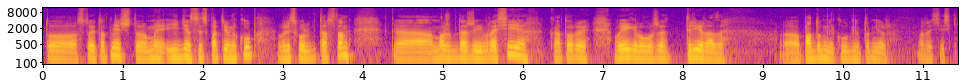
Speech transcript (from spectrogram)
то стоит отметить, что мы единственный спортивный клуб в Республике Татарстан, может быть даже и в России, который выиграл уже три раза подобный клубный турнир российский.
